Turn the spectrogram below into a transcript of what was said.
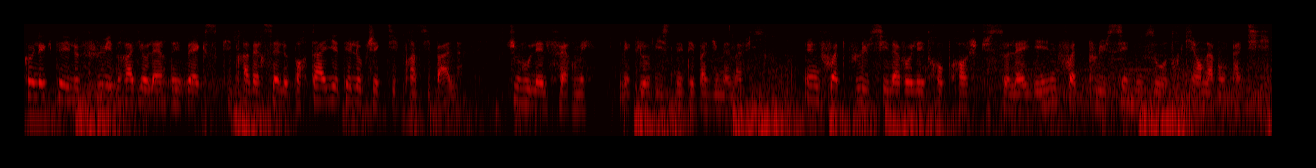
Collecter le fluide radiolaire des Vex qui traversait le portail était l'objectif principal. Je voulais le fermer, mais Clovis n'était pas du même avis. Une fois de plus, il a volé trop proche du soleil, et une fois de plus, c'est nous autres qui en avons pâti.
